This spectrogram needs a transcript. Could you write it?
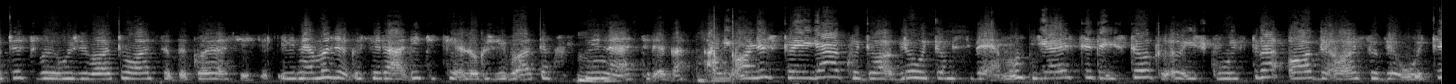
učestvuje u životu osobe koja asistira. I ne može ga se raditi celog života, ni ne treba. Ali ono što je jako dobro u tom svemu jeste da iz tog e, iskustva obe osobe uče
